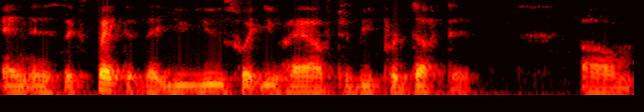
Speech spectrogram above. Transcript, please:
and it's expected that you use what you have to be productive. Um,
